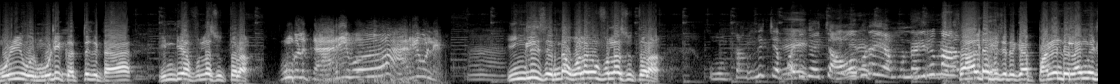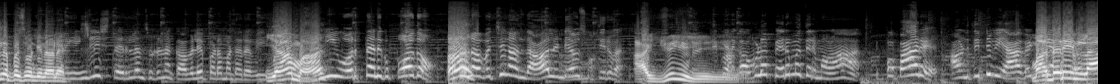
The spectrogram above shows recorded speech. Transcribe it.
மொழி ஒரு மொழி கத்துக்கிட்டா இந்தியா ஃபுல்லா சுத்தலாம். உங்களுக்கு அறிவோ அறிவுனே. இங்கிலீஷ் இருந்தா உலகம் ஃபுல்லா சுத்தலாம். உன் தங்கச்சிய படிக்க வச்சு அவ கூட என் முன்னாடி சால்ட்டா பேசிட்டு இருக்க. பன்னெண்டு லாங்குவேஜ்ல பேச வேண்டிய நானு. தெரியலன்னு சொல்லிட்டு நான் கவலையே பட மாட்டேன் ரவி. ஏமா நீ ஒருத்தன் எனக்கு போதும்? நான் வச்சு நான் அந்த ஆல் இந்தியாவை சுத்திடுவேன். ஐயோ எனக்கு அவ்வளவு பெருமை தெரியுமா? இப்ப பாரு அவனை திட்டுவியா? வெட்டியா? Mother in law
